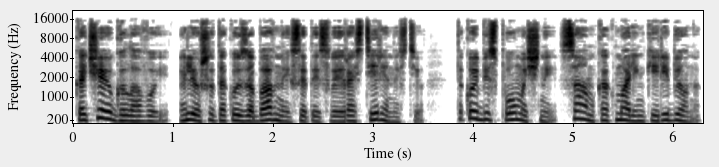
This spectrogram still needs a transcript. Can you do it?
Качаю головой. Лёша такой забавный с этой своей растерянностью, такой беспомощный, сам как маленький ребенок.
